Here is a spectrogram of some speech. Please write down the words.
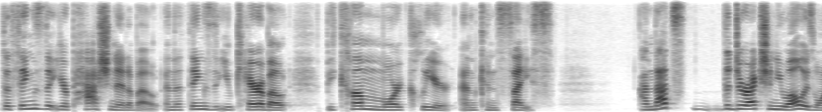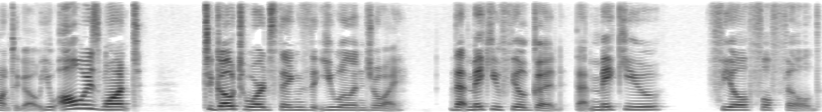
the things that you're passionate about and the things that you care about become more clear and concise. And that's the direction you always want to go. You always want to go towards things that you will enjoy, that make you feel good, that make you feel fulfilled.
